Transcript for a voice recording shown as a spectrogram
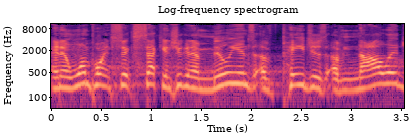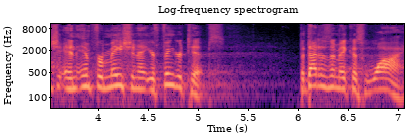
and in 1.6 seconds, you can have millions of pages of knowledge and information at your fingertips. But that doesn't make us wise.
